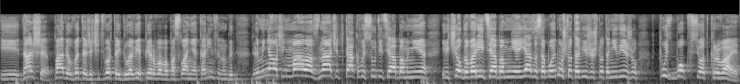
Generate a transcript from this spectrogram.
И дальше Павел в этой же четвертой главе первого послания Коринфянам говорит, для меня очень мало значит, как вы судите обо мне, или что говорите обо мне, я за собой, ну, что-то вижу, что-то не вижу, пусть Бог все открывает.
